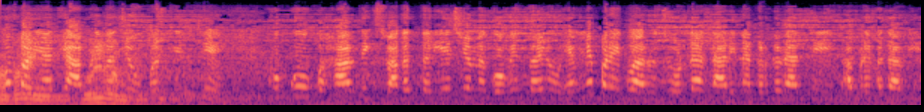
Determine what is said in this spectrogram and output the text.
કોપાળિયાથી આપણી વચ્ચે ઉપસ્થિત છે. ખૂબ ખૂબ હાર્દિક સ્વાગત કરીએ છીએ અમે ગોવિંદભાઈનું. એમને પણ એકવાર જોરદાર તાળીના ગડગડાટથી આપણે બતાવીએ.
